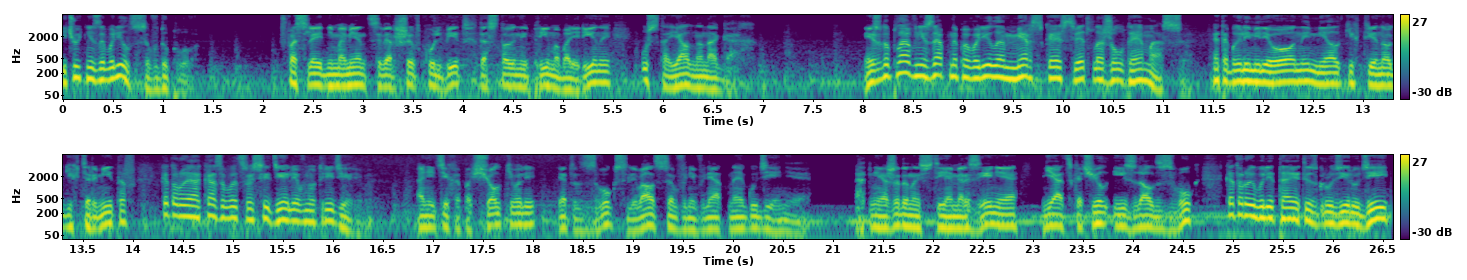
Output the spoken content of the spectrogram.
и чуть не завалился в дупло. Последний момент, совершив кульбит, достойный прима балерины, устоял на ногах. Из дупла внезапно повалила мерзкая светло-желтая масса. Это были миллионы мелких треногих термитов, которые, оказывается, сидели внутри дерева. Они тихо пощелкивали, этот звук сливался в невнятное гудение. От неожиданности и омерзения я отскочил и издал звук, который вылетает из груди людей,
